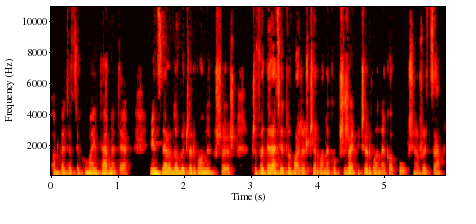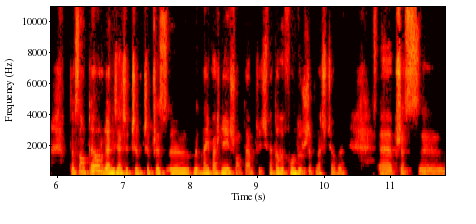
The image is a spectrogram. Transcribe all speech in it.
organizacje humanitarne, tak jak Międzynarodowy Czerwony Krzyż, czy Federacja Towarzystw Czerwonego Krzyża i Czerwonego Półksiężyca. To są te organizacje, czy, czy przez y, najważniejszą tam, czyli Światowy Fundusz Żywnościowy, przez, e,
